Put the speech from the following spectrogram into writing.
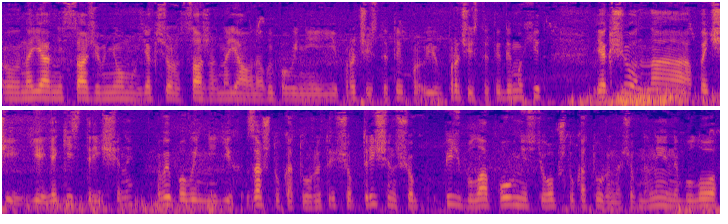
е, наявність сажі в ньому. Якщо сажа наявна, ви повинні її прочистити, прочистити димохід. Якщо на печі є якісь тріщини, ви повинні їх заштукатурити, щоб тріщин, щоб піч була повністю обштукатурена, щоб на неї не було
